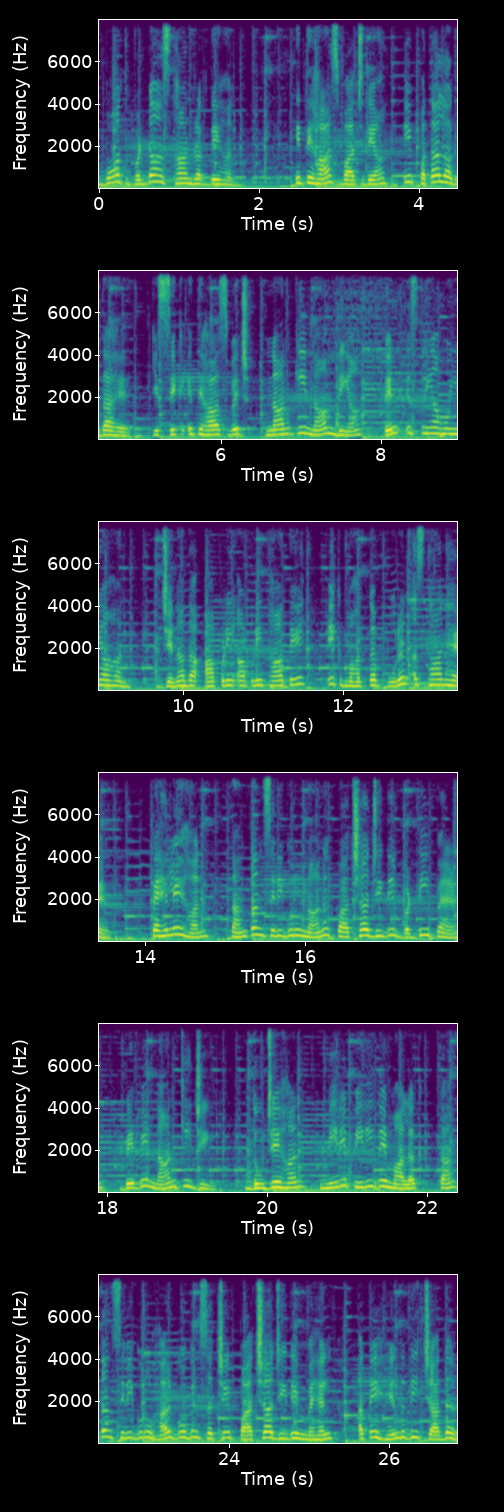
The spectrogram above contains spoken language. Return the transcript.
ਬਹੁਤ ਵੱਡਾ ਸਥਾਨ ਰੱਖਦੇ ਹਨ। ਇਤਿਹਾਸ ਵਾਚਦਿਆਂ ਇਹ ਪਤਾ ਲੱਗਦਾ ਹੈ ਕਿ ਸਿੱਖ ਇਤਿਹਾਸ ਵਿੱਚ ਨਾਨਕੀ ਨਾਮ ਦੀਆਂ ਤਿੰਨ ਇਸਤਰੀਆਂ ਹੋਈਆਂ ਹਨ, ਜਿਨ੍ਹਾਂ ਦਾ ਆਪਣੀ ਆਪਣੀ ਥਾਂ ਤੇ ਇੱਕ ਮਹੱਤਵਪੂਰਨ ਸਥਾਨ ਹੈ। ਪਹਿਲੇ ਹਨ ਧੰਨ ਧੰਨ ਸ੍ਰੀ ਗੁਰੂ ਨਾਨਕ ਪਾਤਸ਼ਾਹ ਜੀ ਦੀ ਵੱਡੀ ਭੈਣ ਬੇਬੇ ਨਾਨਕੀ ਜੀ। ਦੂਜੇ ਹਨ ਮੀਰੇ ਪੀਰੀ ਦੇ ਮਾਲਕ ਧੰਨ ਧੰਨ ਸ੍ਰੀ ਗੁਰੂ ਹਰਗੋਬਿੰਦ ਸੱਚੇ ਪਾਤਸ਼ਾਹ ਜੀ ਦੇ ਮਹਿਲ ਅਤੇ ਹਿੰਦ ਦੀ ਚਾਦਰ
